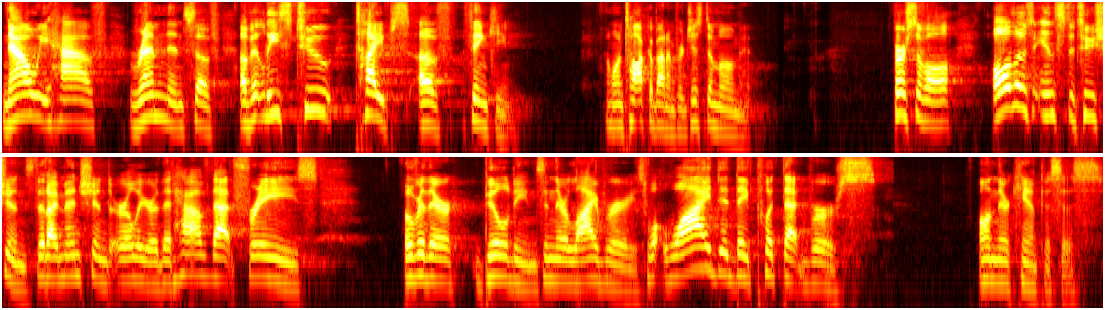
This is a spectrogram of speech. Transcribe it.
now we have remnants of, of at least two types of thinking. I want to talk about them for just a moment. First of all, all those institutions that I mentioned earlier that have that phrase over their buildings, in their libraries, why did they put that verse on their campuses?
